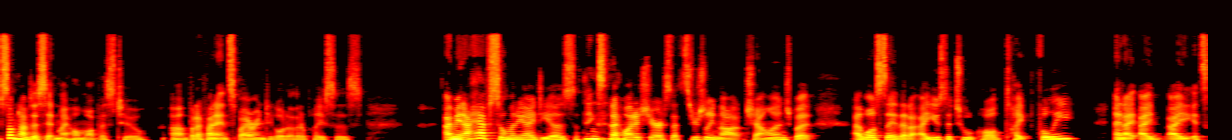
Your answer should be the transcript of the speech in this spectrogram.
Sometimes I sit in my home office too, um, but I find it inspiring to go to other places. I mean, I have so many ideas of things that I want to share. So that's usually not a challenge, but I will say that I use a tool called Typefully. And I, I, I it's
